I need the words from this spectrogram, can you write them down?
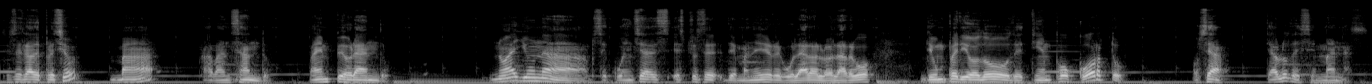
Entonces la depresión va avanzando, va empeorando. No hay una secuencia, esto es de, manera irregular a lo largo de un periodo de tiempo corto. O sea, te hablo de semanas.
